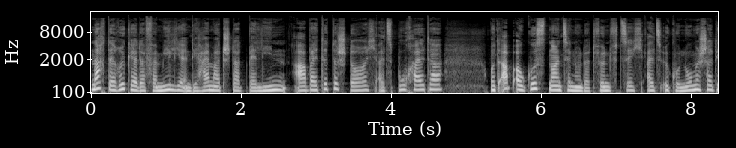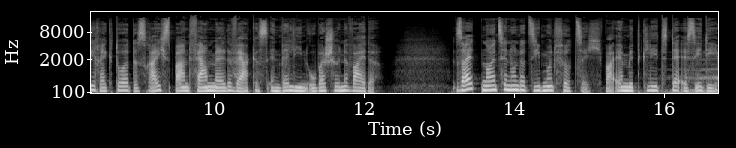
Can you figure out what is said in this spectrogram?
Nach der Rückkehr der Familie in die Heimatstadt Berlin arbeitete Storch als Buchhalter und ab August 1950 als ökonomischer Direktor des Reichsbahn-Fernmeldewerkes in Berlin-Oberschöneweide. Seit 1947 war er Mitglied der SED.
